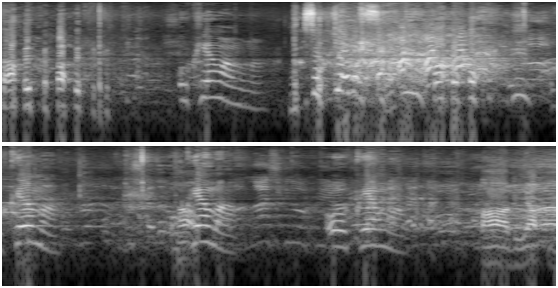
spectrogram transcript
Hayır. Okuyamam bunu. Nasıl okuyamazsın? Okuyamam. Okuyamam. Okuyamam. Abi yapma.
